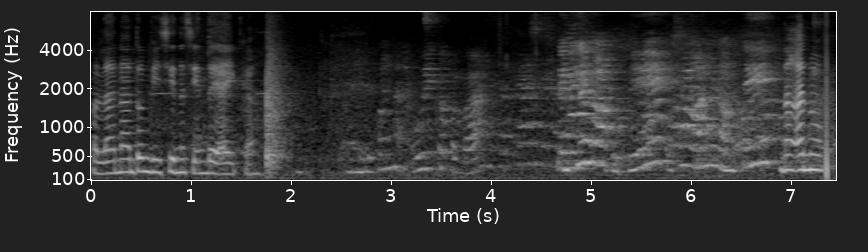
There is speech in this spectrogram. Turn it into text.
Wala na doon, busy na si Inday Aika. Hindi pa na. Uwi ka pa ba? Mo ako, te. Isang ano lang, te. Nang ano,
